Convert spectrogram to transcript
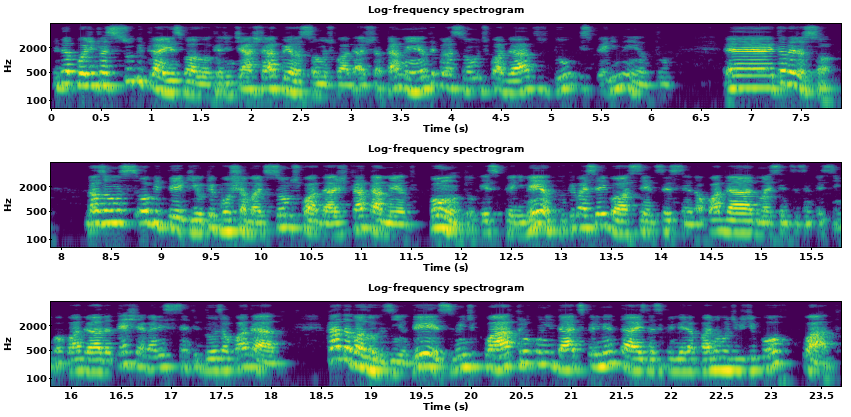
e depois a gente vai subtrair esse valor que a gente achar pela soma de quadrados de tratamento e pela soma de quadrados do experimento. É, então, veja só, nós vamos obter aqui o que eu vou chamar de soma de quadrados de tratamento ponto experimento, que vai ser igual a 160 ao quadrado, mais 165 ao quadrado, até chegar nesse 112 ao quadrado. Cada valorzinho desse vem de 4 unidades experimentais. Nessa primeira parte, eu vou dividir por 4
